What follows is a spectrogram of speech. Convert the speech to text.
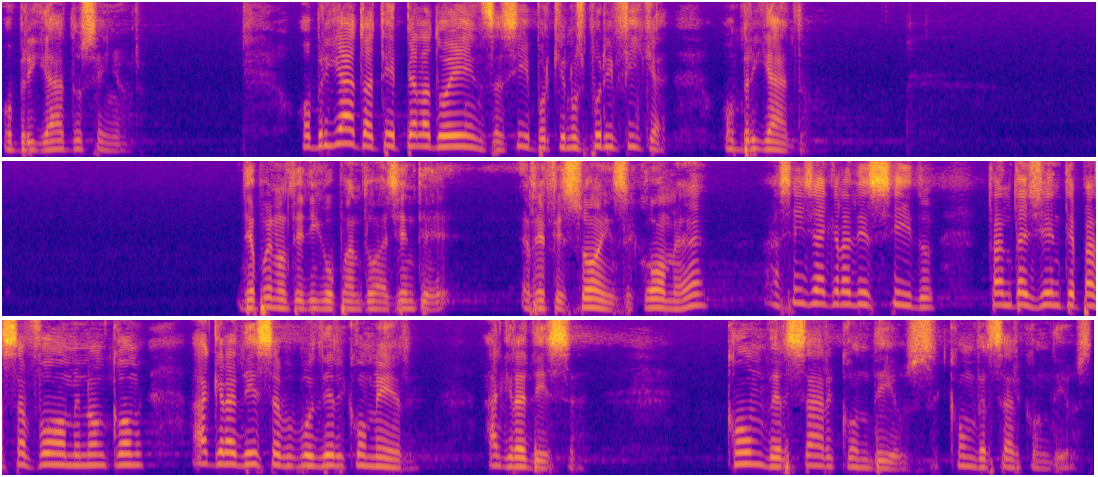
Obrigado, Senhor. Obrigado até pela doença, sim, porque nos purifica. Obrigado. Depois não te digo quanto a gente refeições, come, eh? ah, seja agradecido. Tanta gente passa fome, não come. Agradeça por poder comer. Agradeça. Conversar com Deus. Conversar com Deus.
